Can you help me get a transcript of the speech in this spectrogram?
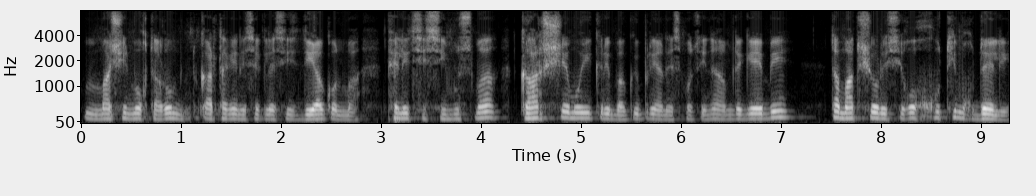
მაშინ მოხდა რომ კართაგენის ეკლესიის დიაკონმა ფელიცისიმუსმა გარშე მოიკრიბა კვიპრიანეს მოწინა ამდეგეები და მათ შორის იყო ხუთი მღვდელი,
